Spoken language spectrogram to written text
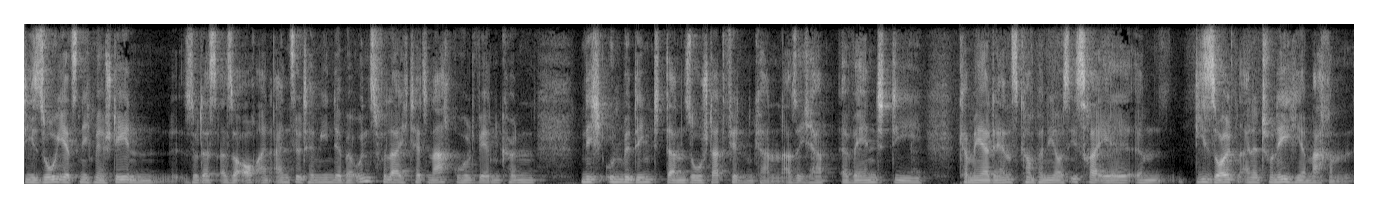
die so jetzt nicht mehr stehen, sodass also auch ein Einzeltermin, der bei uns vielleicht hätte nachgeholt werden können, nicht unbedingt dann so stattfinden kann. Also ich habe erwähnt, die Kamea Dance Company aus Israel, ähm, die sollten eine Tournee hier machen.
